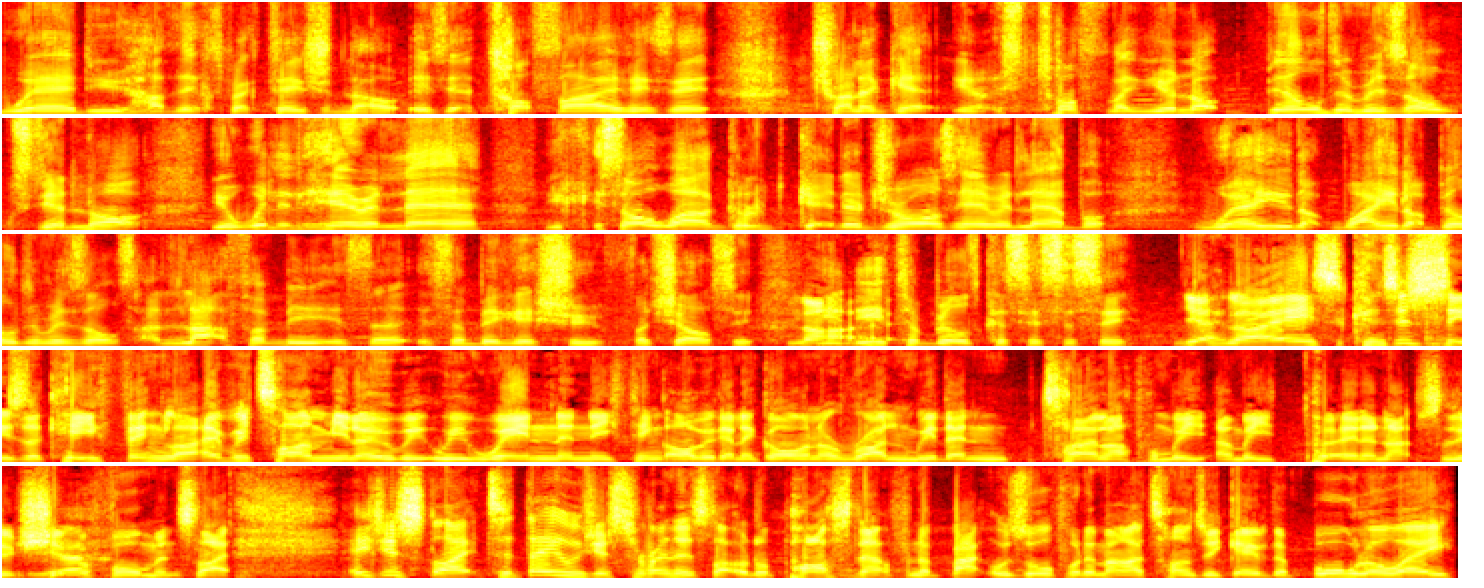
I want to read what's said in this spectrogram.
where do you have the expectation now? Is it a top five? Is it trying to get? You know, it's tough, man. You're not building results. You're not. You're winning here and there. You, it's all well good getting the draws here and there, but where you not? Why are you not building results? And that for me is a is a big issue for Chelsea. No, you need to build consistency. Yeah, no, it is. Consistency is a key thing. Like every time you know we, we win and you think, oh, we're going to go on a run, we then turn up and we and we put in an absolute shit Yeah. performance. Like it's just like today was just horrendous. Like the passing out from the back was awful. The amount of times we gave the ball away,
